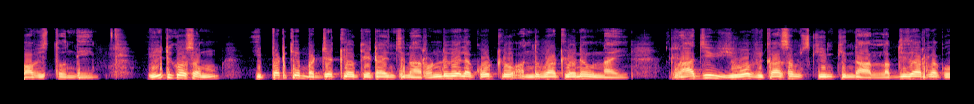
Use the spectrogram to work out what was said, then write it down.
భావిస్తోంది. వీటి కోసం ఇప్పటికే బడ్జెట్లో కేటాయించిన రెండు వేల కోట్లు అందుబాటులోనే ఉన్నాయి. రాజీవ్ యువ వికాసం స్కీమ్ కింద లబ్ధిదారులకు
